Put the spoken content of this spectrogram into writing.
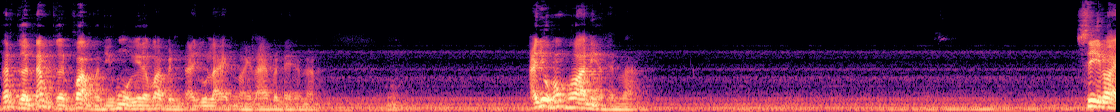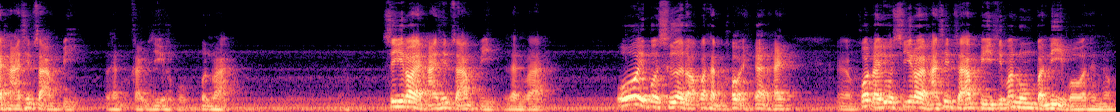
คันเกิดน้ำเกิดความก็สิฮู้อยู่แล้วว่าเป็นอายุหลายหน่อยหลายปานใดท่านนั้น อายุของพ่อนี่ท่านว่า453ปีท่านครับพี่ครับผมเพิ่นว่าสี่ร้อยห้าสิบสามปีท่านว่า โอ้ยบ่เชื่อดอกว่าท่านเขาไว้อะไรคนอายุสี่ร้อยห้าสิบสามปีสิมานุ่มปานนี้บ่ว่าท่านเนาะ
